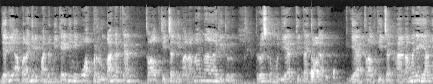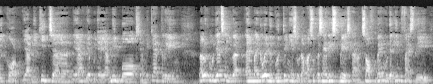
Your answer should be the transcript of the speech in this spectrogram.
Jadi apalagi di pandemi kayak gini, wah perlu banget kan cloud kitchen di mana-mana gitu loh. Terus kemudian kita juga ya cloud kitchen. Ah, namanya Yami Corp, Yami Kitchen ya, dia punya Yami Box, Yami Catering. Lalu kemudian saya juga and by the way the good thing is sudah masuk ke series B sekarang. SoftBank udah invest di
